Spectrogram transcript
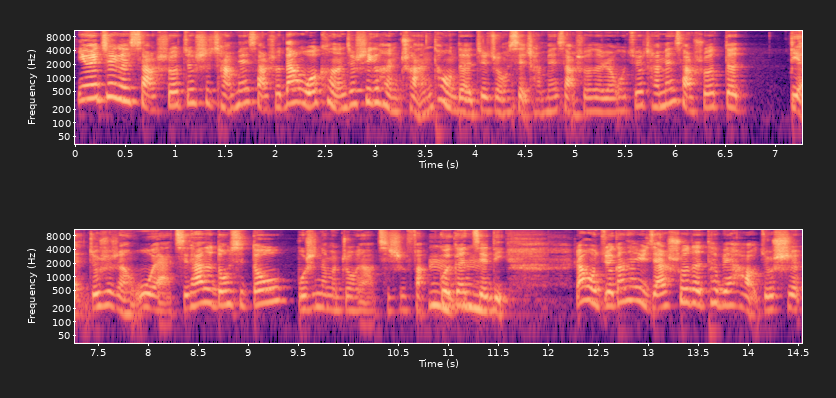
因为这个小说就是长篇小说，但我可能就是一个很传统的这种写长篇小说的人。我觉得长篇小说的点就是人物呀，其他的东西都不是那么重要。其实反归根结底，然后我觉得刚才雨佳说的特别好，就是。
